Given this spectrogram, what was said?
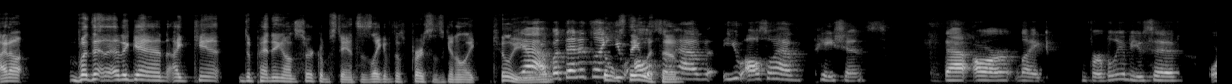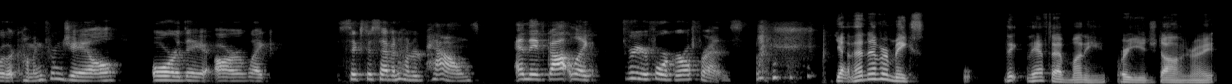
I don't. But then and again, I can't. Depending on circumstances, like if this person's gonna like kill you, yeah but then it's like you also have you also have patients that are like verbally abusive or they're coming from jail or they are like six to seven hundred pounds and they've got like three or four girlfriends Yeah, that never makes. They, they have to have money or a huge dong, right?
